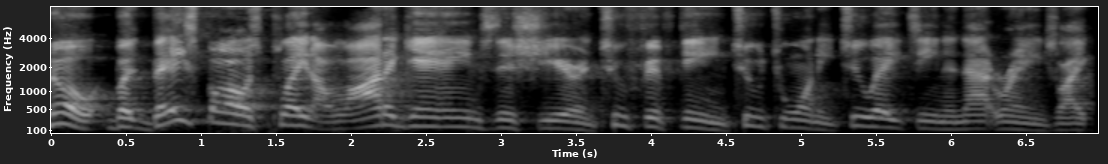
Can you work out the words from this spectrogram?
No, but baseball has played a lot of games this year in 215, 220, 218 in that range. Like,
